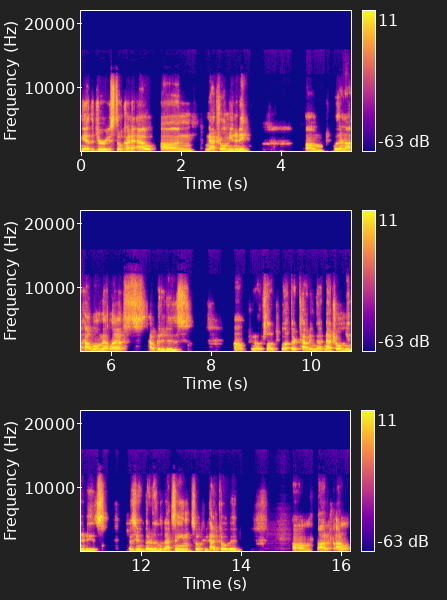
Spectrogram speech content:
yeah, the jury is still kind of out on natural immunity. Um, whether or not how long that lasts, how good it is. Um, you know, there's a lot of people out there touting that natural immunity is is even better than the vaccine. So if you had COVID, um, I, don't- I don't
